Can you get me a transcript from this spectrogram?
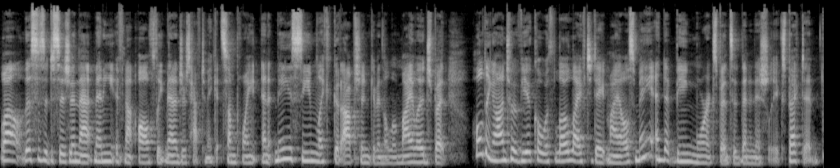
Well, this is a decision that many, if not all, fleet managers have to make at some point, and it may seem like a good option given the low mileage, but holding on to a vehicle with low life to date miles may end up being more expensive than initially expected.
